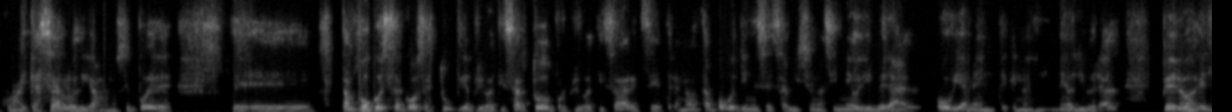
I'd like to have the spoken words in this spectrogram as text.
como, hay que hacerlo, digamos, no se puede. Eh, tampoco es esa cosa estúpida privatizar todo por privatizar, etcétera, ¿no? Tampoco tienes esa visión así neoliberal, obviamente que no es neoliberal, pero él,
